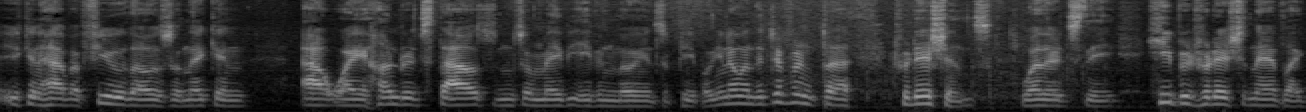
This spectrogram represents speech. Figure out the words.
you can have a few of those and they can outweigh hundreds, thousands, or maybe even millions of people. You know, in the different uh, traditions, whether it's the Hebrew tradition, they have like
